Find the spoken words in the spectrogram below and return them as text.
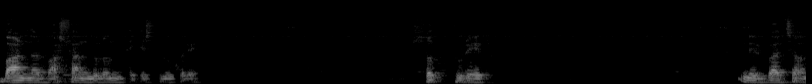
বার্নার ভাষা আন্দোলন থেকে শুরু করে সত্তরের নির্বাচন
